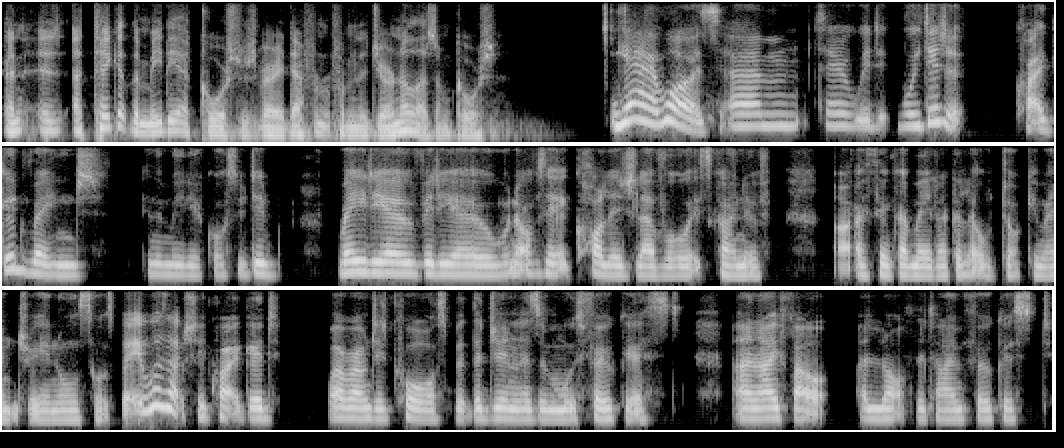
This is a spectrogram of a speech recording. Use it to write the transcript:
And is, I take it the media course was very different from the journalism course. Yeah, it was. Um, so we we did a, quite a good range in the media course. We did radio, video, and obviously at college level, it's kind of. I think I made like a little documentary and all sorts, but it was actually quite a good, well-rounded course. But the journalism was focused, and I felt a lot of the time focused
